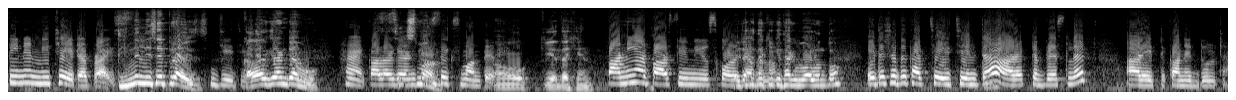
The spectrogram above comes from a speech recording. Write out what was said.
তিনের নিচে এটার প্রাইস তিনের নিচে প্রাইস জি, জি। কালার গ্যারান্টি আপু? হ্যাঁ কালার গ্যারান্টি 6 মান্থের ওকে দেখেন। পানি আর পারফিউম ইউজ করা যাবে কি কি থাকবে বলুন তো? এটার সাথে থাকছে এই চেনটা আর একটা ব্রেসলেট আর এটা কানের দুলটা।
